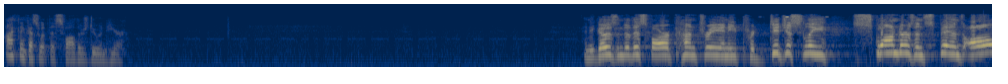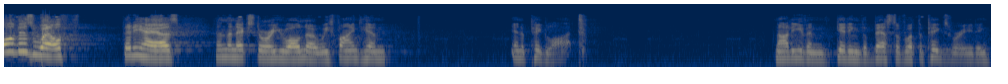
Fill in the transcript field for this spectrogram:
I think that's what this father's doing here. And he goes into this far country and he prodigiously squanders and spends all of his wealth that he has. And the next story you all know, we find him in a pig lot. Not even getting the best of what the pigs were eating.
